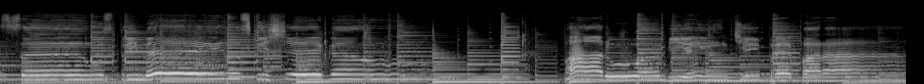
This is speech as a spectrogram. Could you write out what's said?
São os primeiros que chegam para o ambiente preparar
